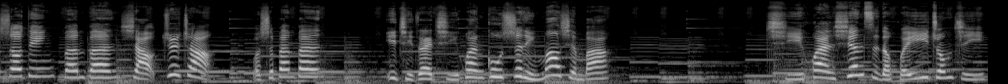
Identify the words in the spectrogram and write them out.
收听奔奔小剧场，我是奔奔，一起在奇幻故事里冒险吧！奇幻仙子的回忆终集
